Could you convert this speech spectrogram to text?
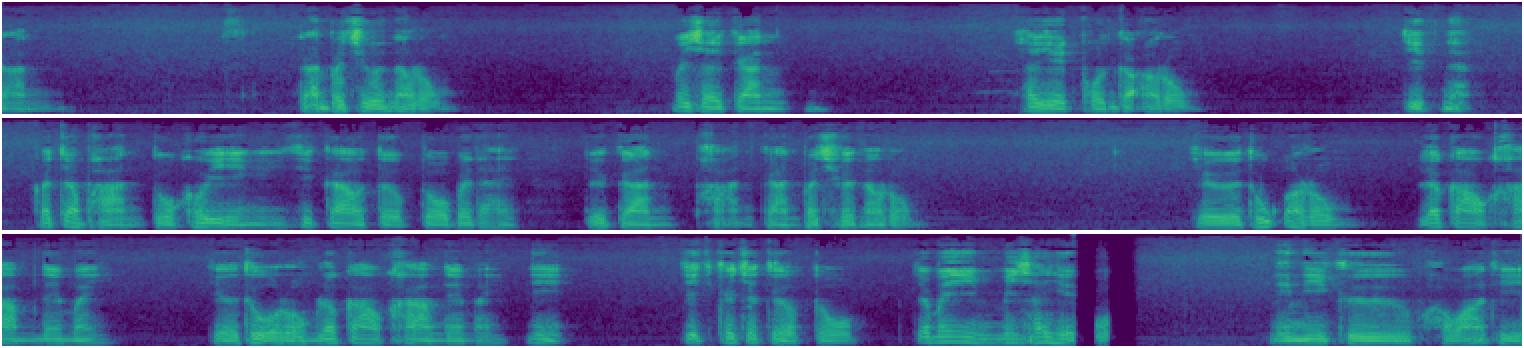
การการเผชิญอารมณ์ ไม่ใช่การใช้เหตุผลกับอารมณ์ จิตเนี่ยก็จะผ่านตัวเขาเองที่ก้าวเติบโตไปได้ด้วยการผ่านการเผชิญอารมณ์ เจอทุกอารมณ์แล้วก้าวข้ามได้ไหมเจอทุกอารมณ์แล้วก้าวข้ามได้ไหมนี่ จิตก็จะเติบโต จะไม่ไม่ใช่เหตุผลนี่นี่คือภาวะที่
